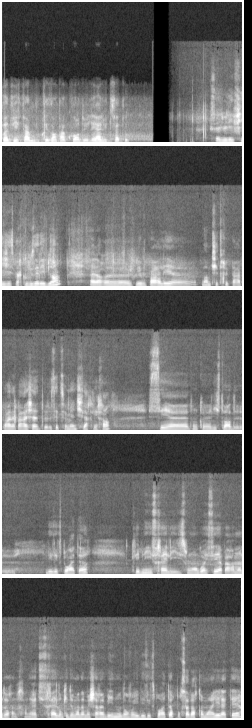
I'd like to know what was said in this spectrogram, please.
Votre vie femme vous présente un cours de Léa Lutsato. Salut les filles, j'espère que vous allez bien. Alors, euh, je voulais vous parler euh, d'un petit truc par rapport à la paracha de cette semaine, Shilach Lecha. C'est euh, donc l'histoire de, des explorateurs. Les bénis Israël, ils sont angoissés apparemment de rentrer en Eretz Israël. Donc, ils demandent à Moshe Rabbeinu d'envoyer des explorateurs pour savoir comment aller la terre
